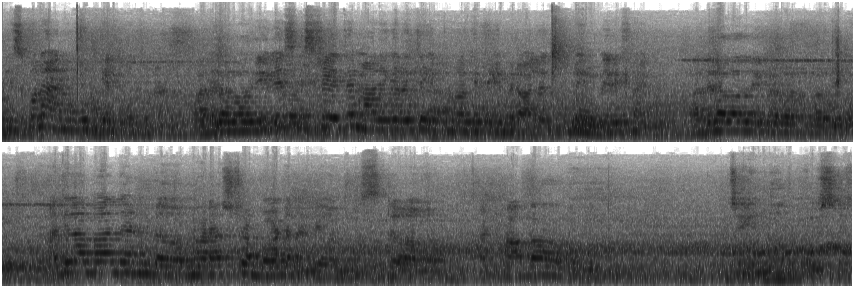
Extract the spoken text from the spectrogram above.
తీసుకొని ఆయన ఊరికి వెళ్ళిపోతున్నాడు ఆదిలాబాద్ ప్రీవియస్ హిస్టరీ అయితే మా దగ్గర అయితే ఇప్పుడు వరకు అయితే ఏమి రాలేదు. Verify Adilabad and Maharashtra border అండి ఆల్మోస్ట్ హాబా జైనాథ్ జై-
